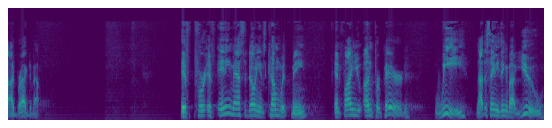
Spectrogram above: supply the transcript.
I bragged about. If for, if any Macedonians come with me and find you unprepared, we, not to say anything about you,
